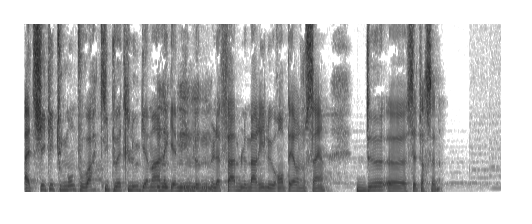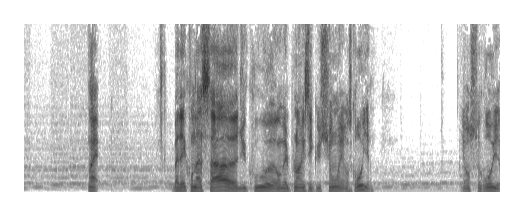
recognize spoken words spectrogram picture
à checker tout le monde pour voir qui peut être le gamin, la gamine, le- la femme, le mari, le grand-père, j'en sais rien, de euh, cette personne. bah, Dès qu'on a ça, euh, du coup, euh, on met le plan en exécution et on se grouille. Et on se grouille.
